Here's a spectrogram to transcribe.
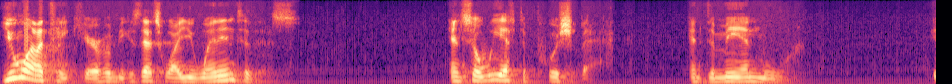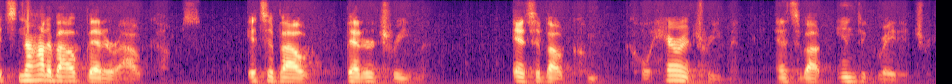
You want to take care of them because that's why you went into this. And so we have to push back and demand more. It's not about better outcomes. It's about better treatment. It's about co- coherent treatment. And it's about integrated treatment.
